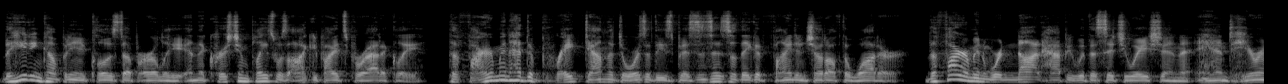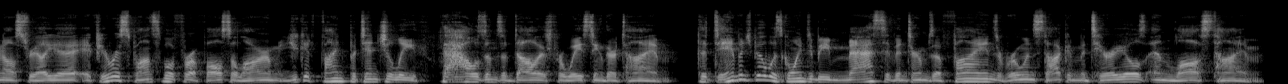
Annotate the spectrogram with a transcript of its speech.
The heating company had closed up early, and the Christian place was occupied sporadically. The firemen had to break down the doors of these businesses so they could find and shut off the water. The firemen were not happy with the situation, and here in Australia, if you're responsible for a false alarm, you could find potentially thousands of dollars for wasting their time. The damage bill was going to be massive in terms of fines, ruined stock and materials, and lost time.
